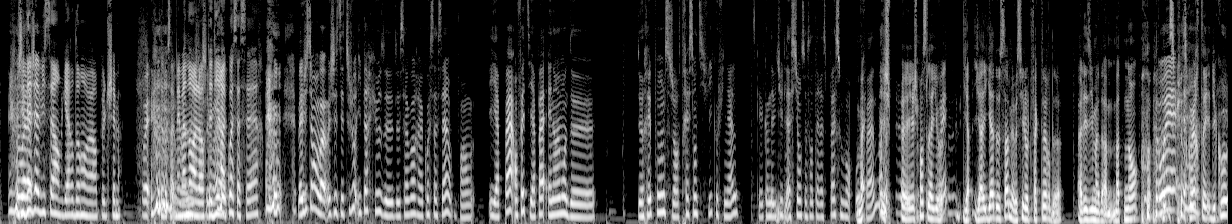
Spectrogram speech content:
J'ai Voilà. déjà vu ça en regardant un peu le schéma. Ouais. Ça. Mais maintenant, alors, te dire à quoi ça sert? Bah justement, bah, j'étais toujours hyper curieuse de, de savoir à quoi ça sert. Enfin, il y a pas, en fait, il n'y a pas énormément de, de réponses genre très scientifiques au final. Parce que comme d'habitude, la science ne s'intéresse pas souvent aux Mais- femmes. Et je, et je pense là, il y, a- Ouais. y a, y a- il y a de ça, mais aussi l'autre facteur de allez-y madame, maintenant, Ouais. squirter. Du coup,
